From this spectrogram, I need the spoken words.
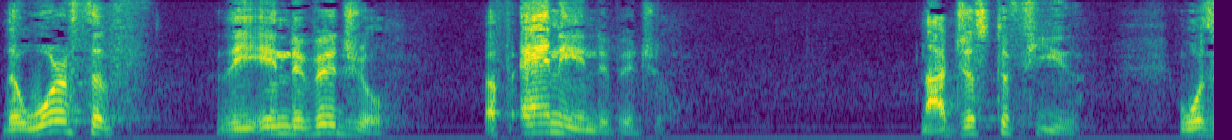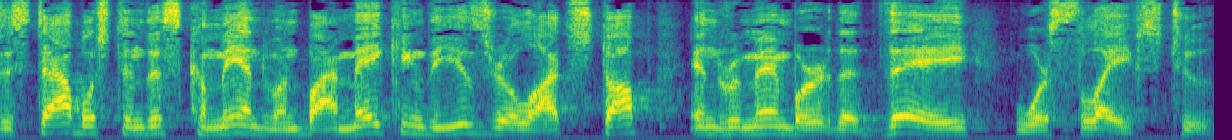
The worth of the individual, of any individual, not just a few, was established in this commandment by making the Israelites stop and remember that they were slaves too.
